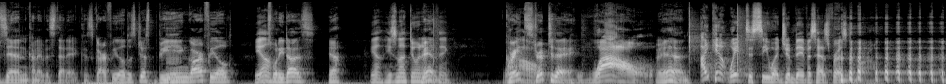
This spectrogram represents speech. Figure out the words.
zen kind of aesthetic because Garfield is just being Garfield. Yeah. that's what he does. Yeah, Yeah, he's not doing Man. anything. great Wow. strip today, Wow. man. I can't wait to see what Jim Davis has for us tomorrow.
